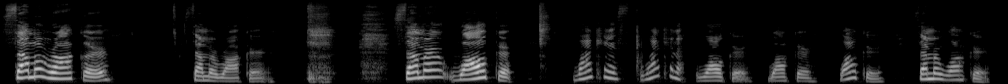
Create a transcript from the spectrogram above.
Summer Rocker, Summer Rocker. Summer Walker. Why can't why can I Walker Walker Walker Summer Walker?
